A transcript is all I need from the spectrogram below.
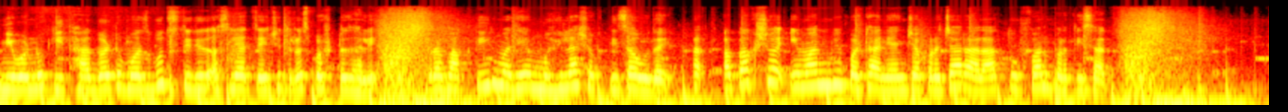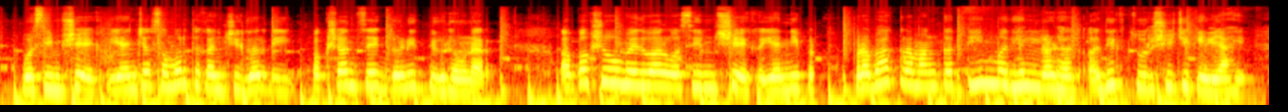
निवडणुकीत हा गट मजबूत स्थितीत असल्याचे चित्र स्पष्ट झाले. प्रभाग तीन मध्ये महिला शक्तीचा उदय. अपक्ष इमानबी पठाण यांच्या प्रचाराला तुफान प्रतिसाद. वसीम शेख यांच्या समर्थकांची गर्दी पक्षांचे गणित बिघडवणार. अपक्ष उमेदवार वसीम शेख यांनी प्र- प्रभाग क्रमांक तीन मधील लढत अधिक चुरशीची केली आहे.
